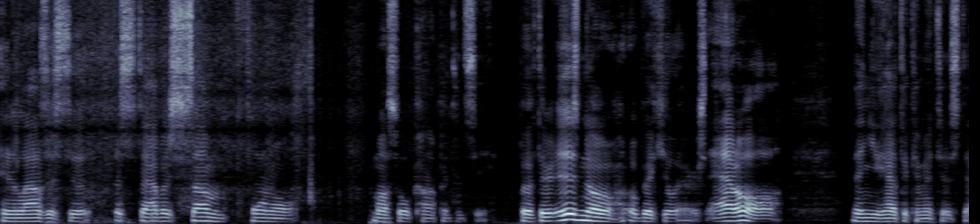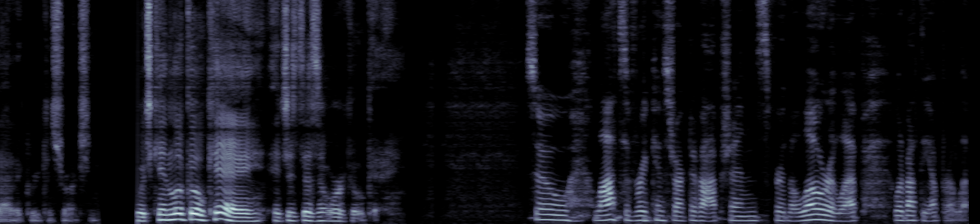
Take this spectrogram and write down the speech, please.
it allows us to establish some formal muscle competency. But if there is no orbicularis at all, then you have to commit to a static reconstruction, which can look okay. It just doesn't work okay. So lots of reconstructive options for the lower lip. What about the upper lip?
